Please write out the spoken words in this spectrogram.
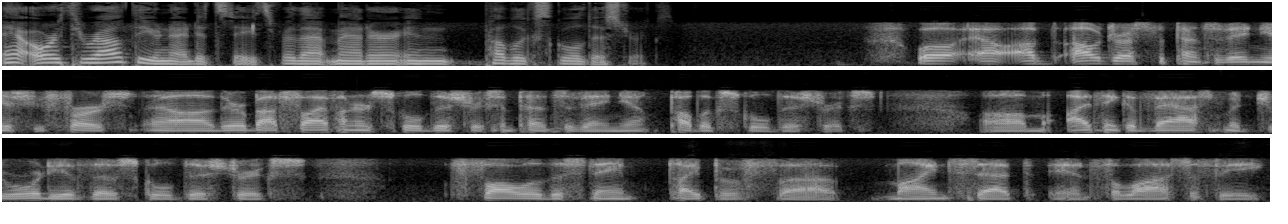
or throughout the United States, for that matter, in public school districts? Well, I'll, I'll address the Pennsylvania issue first. Uh, there are about 500 school districts in Pennsylvania, public school districts. Um, I think a vast majority of those school districts follow the same type of uh, mindset and philosophy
